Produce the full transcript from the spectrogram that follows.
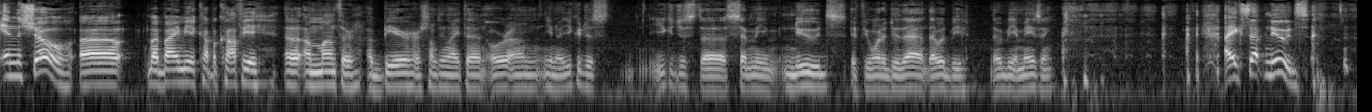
and the show uh, by buying me a cup of coffee a, a, month or a beer or something like that or um, you know you could just you could just uh, send me nudes if you want to do that. That would be that would be amazing. I accept nudes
